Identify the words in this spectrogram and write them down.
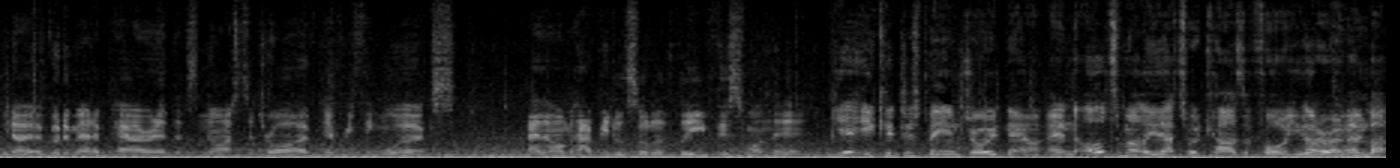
you know, a good amount of power in it that's nice to drive, everything works. And I'm happy to sort of leave this one there. Yeah, it could just be enjoyed now. And ultimately, that's what cars are for. You got to remember,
